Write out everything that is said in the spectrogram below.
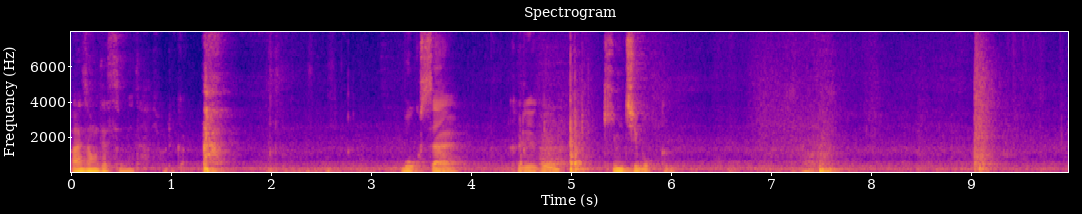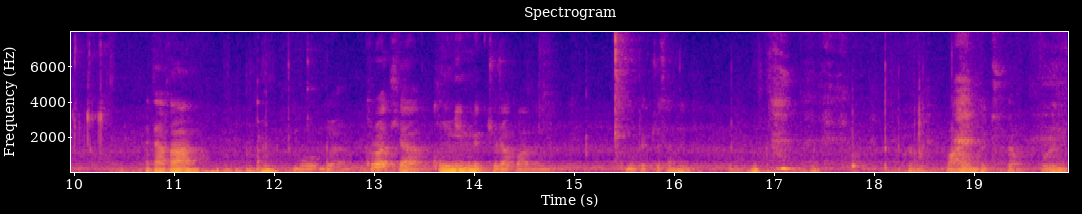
완성됐습니다. 요리가. 목살 그리고 김치 볶음. 에다가 뭐 뭐야 크로아티아 국민 맥주라고 하는 뭐 맥주 샀는데. 그리고 와인도 두 병. 우리는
